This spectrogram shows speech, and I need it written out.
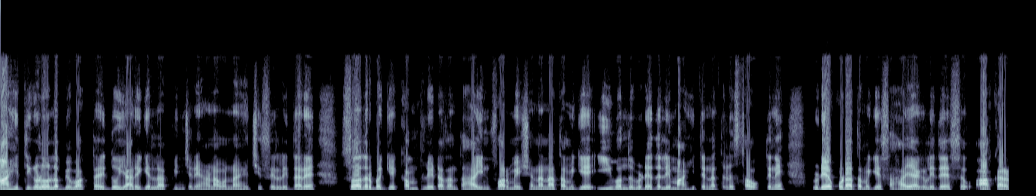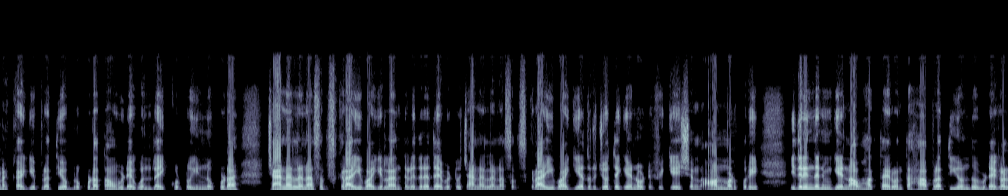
ಮಾಹಿತಿಗಳು ಲಭ್ಯವಾಗ್ತಾ ಇದ್ದು, ಯಾರಿಗೆಲ್ಲ ಪಿಂಚಣಿ ಹಣವನ್ನ ಹೆಚ್ಚಿಸಲಿದ್ದಾರೆ ಸೊ ಅದರ ಬಗ್ಗೆ ಕಂಪ್ಲೀಟ್ ಆದಂತಹ ಇನ್ಫಾರ್ಮೇಶನ್ ಅನ್ನ ತಮಗೆ ಈ ಒಂದು ವಿಡಿಯೋದಲ್ಲಿ ಮಾಹಿತಿಯನ್ನ ತಿಳಿಸ್ತಾ ಹೋಗ್ತೀನಿ. ವಿಡಿಯೋ ಕೂಡ ತಮಗೆ ಸಹಾಯ ಆಗಲಿದೆ ಸೊ ಆ ಕಾರಣಕ್ಕಾಗಿ ಪ್ರತಿಯೊಬ್ಬರು ಕೂಡ ತಾವು ವಿಡಿಯೋಗೆ ಒಂದು ಲೈಕ್ ಕೊಟ್ಟು ಇನ್ನೂ ಕೂಡ ಚಾನೆಲ್ ಅನ್ನ ಸಬ್ಸ್ಕ್ರೈಬ್ ಆಗಿಲ್ಲ ಅಂತ ಹೇಳಿದ್ರೆ ದಯವಿಟ್ಟು ಚಾನೆಲ್ ಅನ್ನ ಸಬ್ಸ್ಕ್ರೈಬ್ ಆಗಿ ಅದ್ರ ಜೊತೆಗೆ ನೋಟಿಫಿಕೇಶನ್ ಆನ್ ಮಾಡ್ಕೊರಿ. ಇದರಿಂದ ನಿಮಗೆ ನಾವು ಹಾಕ್ತಾ ಇರುವಂತಹ ಪ್ರತಿಯೊಂದು ವಿಡಿಯೋಗಳ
